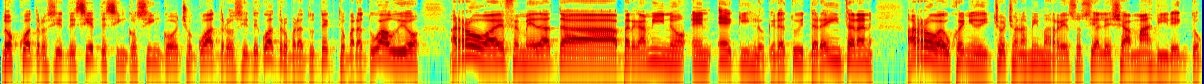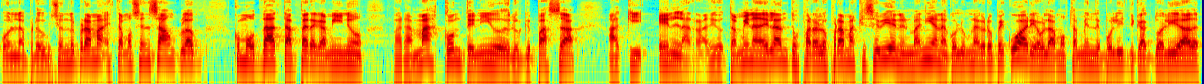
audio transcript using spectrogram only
2477-558474 para tu texto, para tu audio. Arroba FMData Pergamino en X, lo que era Twitter e Instagram. Arroba Eugenio Dichocho en las mismas redes sociales, ya más directo con la producción del programa. Estamos en SoundCloud como Data Pergamino para más contenido de lo que pasa aquí en la radio. También adelantos para los programas que se vienen. Mañana, columna agropecuaria. Hablamos también de política, actualidad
